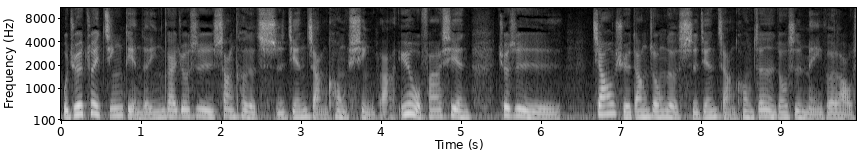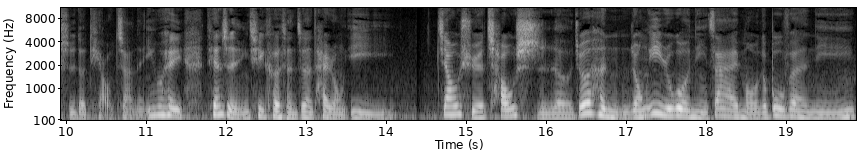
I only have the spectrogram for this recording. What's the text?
我觉得最经典的，应该就是上课的时间掌控性吧。因为我发现，就是教学当中的时间掌控，真的都是每一个老师的挑战的。因为 天使灵气课程真的太容易教学超时了，就是很容易，如果你在某个部分你。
